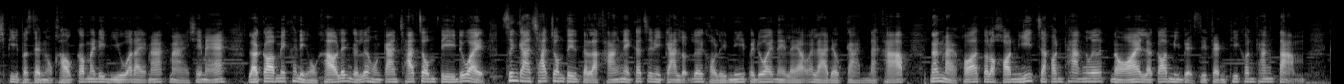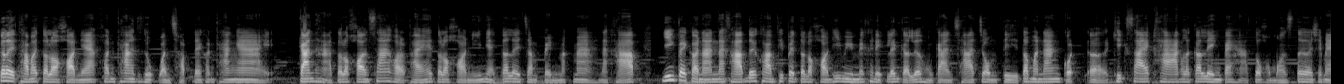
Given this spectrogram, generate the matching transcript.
HP เปอร์เซ็นต์ของเขาก็ไม่ได้บิวอะไรมากมายใช่ไหมแล้วก็เมคานิกของเขาเล่นกับเรื่องของการชาร์จโจมตีด้วย ซึ่งการชาร์จโจมตีแต่ละครั้งเนี่ยก็จะมีการลดเลือดของลินนี่ไปด้วยในระยะเวลาเดียวกันนะครับ นั่นหมายความว่าตัวละครนี้จะค่อนข้างเลือดน้อย แล้วก็มีเบสดีเฟนที่ค่อนข้างต่ำก็เลยทำให้ตัวละครนี้ค่อนข้างจะถูกวันช็อตได้ค่อนข้างง่าย การหาตัวละครสร้างความปลอดภัยให้ตัวละครนี้เนี่ยก็เลยจำเป็นมากๆนะครับยิ่งไปกว่านนั้นนะครับด้วยความที่เป็นตัวละครที่มีเมคานิกเล่นกับเรื่องของการชาร์จโจมตีต้องมานั่งกดเอ่อคลิกซ้ายค้างแล้วก็เล็งไปหาตัวของมอนสเตอร์ใช่ไหม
